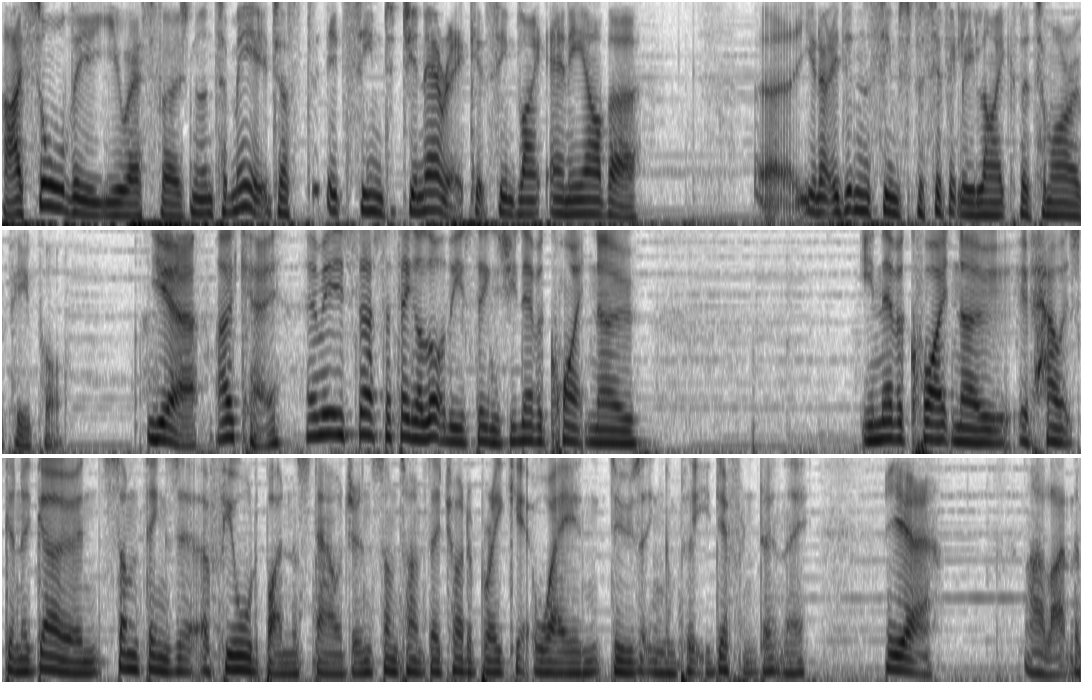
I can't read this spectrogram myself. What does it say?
I saw the US version, and to me, it just it seemed generic. It seemed like any other. Uh, you know, it didn't seem specifically like the Tomorrow People. Yeah, okay. I mean, it's, that's the thing. A lot of these things, you never quite know. You never quite know if how it's going to go, and some things are fueled by nostalgia, and sometimes they try to break it away and do something completely different, don't they? Yeah. I like the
